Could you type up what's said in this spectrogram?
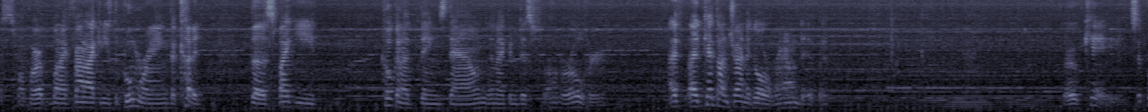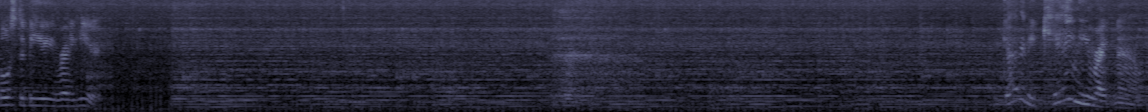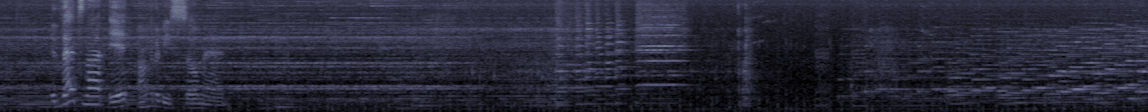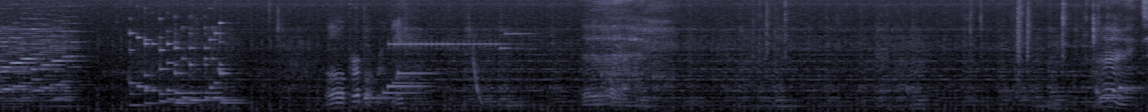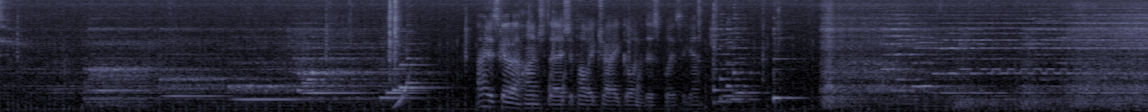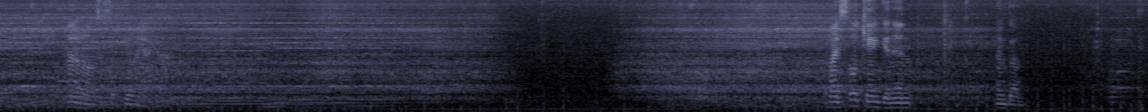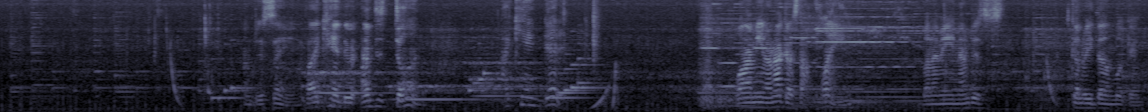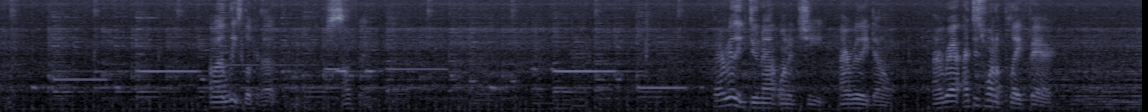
When I found out I can use the boomerang to cut it, the spiky coconut things down, and I can just hover over. I, I kept on trying to go around it, but okay, it's supposed to be right here. You gotta be kidding me right now. If that's not it, I'm gonna be so mad. I just got a hunch that I should probably try going to this place again. I don't know, it's just a feeling I got. If I still can't get in, I'm done. I'm just saying, if I can't do it, I'm just done. I can't get it. Well, I mean, I'm not gonna stop playing, but I mean, I'm just gonna be done looking. I'll at least look it up. Something. But I really do not want to cheat. I really don't. I ra- I just want to play fair.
